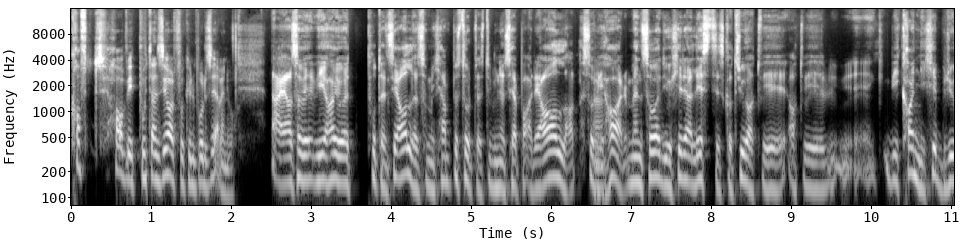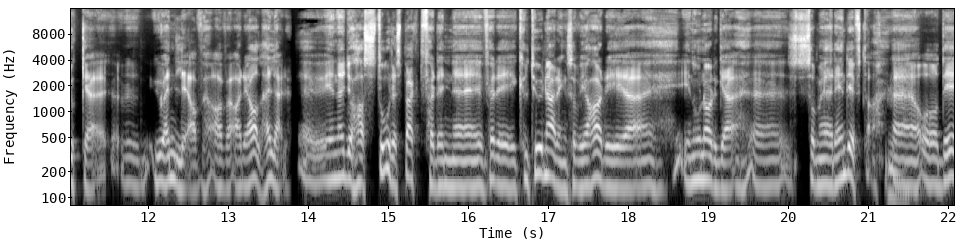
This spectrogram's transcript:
kraft har vi potensial for å kunne produsere i nord? Nei, altså vi, vi, har jo et potensial som er kjempestort hvis du begynner å se på arealene som ja. vi har, men så er det jo ikke realistisk å tro at vi, at vi, vi kan ikke bruke uendelig av, av, areal heller. Eh, vi er nødt til å ha stor respekt for den for kulturnæring som vi har i, i Nord-Norge, eh, som er reindrifta. Mm. Eh, og det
